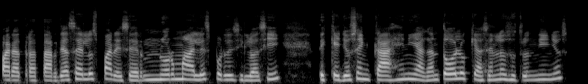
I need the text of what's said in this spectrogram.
para, tratar de hacerlos parecer normales, por decirlo así, de que ellos encajen y hagan todo lo que hacen los otros niños,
